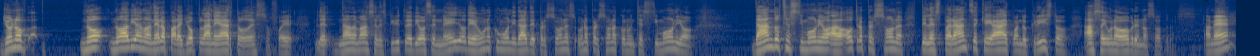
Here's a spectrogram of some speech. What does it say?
Yo no no, no había manera para yo planear todo eso. Fue nada más el Espíritu de Dios en medio de una comunidad de personas, una persona con un testimonio, dando testimonio a otra persona de la esperanza que hay cuando Cristo hace una obra en nosotros. Amén.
